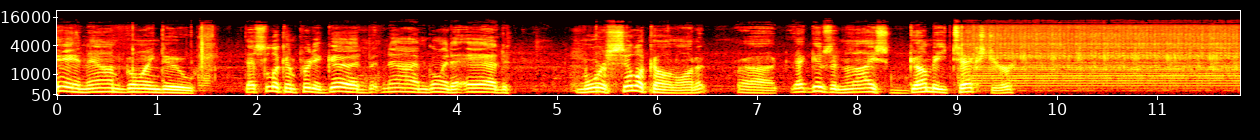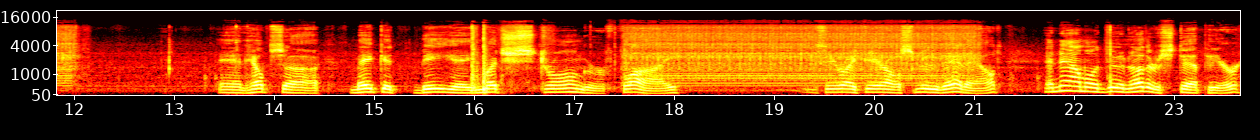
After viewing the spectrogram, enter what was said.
Okay, and now I'm going to, that's looking pretty good, but now I'm going to add more silicone on it. Uh, that gives it a nice gummy texture and helps uh, make it be a much stronger fly. You see right there, I'll smooth that out. And now I'm going to do another step here.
